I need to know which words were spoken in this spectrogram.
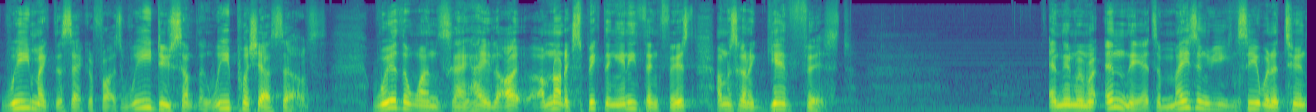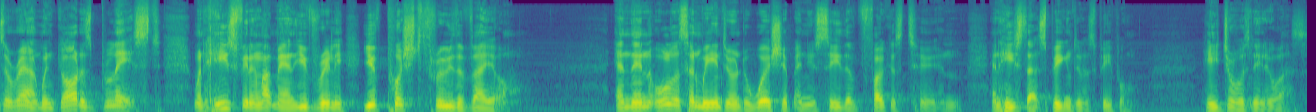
We make the sacrifice, we do something, we push ourselves. We're the ones saying, hey, I, I'm not expecting anything first, I'm just going to give first. And then when we're in there, it's amazing you can see when it turns around, when God is blessed, when He's feeling like, man, you've really, you've pushed through the veil. And then all of a sudden we enter into worship and you see the focus turn and He starts speaking to His people. He draws near to us.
